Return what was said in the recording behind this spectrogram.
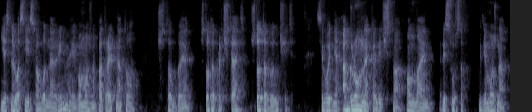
Если у вас есть свободное время, его можно потратить на то, чтобы что-то прочитать, что-то выучить. Сегодня огромное количество онлайн-ресурсов, где можно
